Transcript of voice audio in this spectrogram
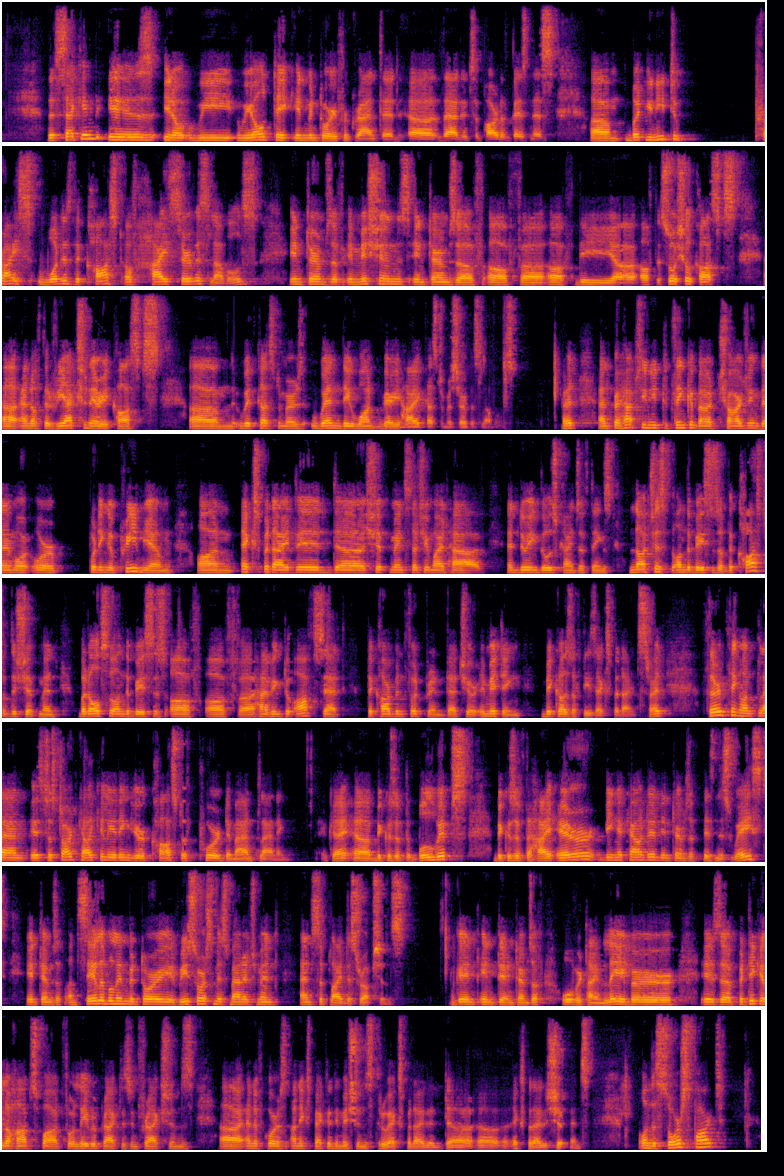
The second is, you know, we we all take inventory for granted uh, that it's a part of business, um, but you need to price what is the cost of high service levels in terms of emissions, in terms of of uh, of the uh, of the social costs uh, and of the reactionary costs um, with customers when they want very high customer service levels, right? And perhaps you need to think about charging them or or putting a premium on expedited uh, shipments that you might have and doing those kinds of things, not just on the basis of the cost of the shipment, but also on the basis of, of uh, having to offset the carbon footprint that you're emitting because of these expedites, right? Third thing on plan is to start calculating your cost of poor demand planning okay, uh, because of the bullwhips, because of the high error being accounted in terms of business waste, in terms of unsaleable inventory, resource mismanagement, and supply disruptions. Okay, in, in, terms of overtime labor is a particular hotspot for labor practice infractions, uh, and of course unexpected emissions through expedited uh, uh expedited shipments. On the source part,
